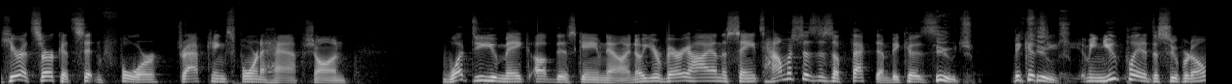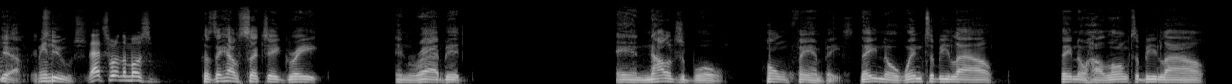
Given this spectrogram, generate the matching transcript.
Here at Circa, sitting four. DraftKings four and a half. Sean, what do you make of this game now? I know you're very high on the Saints. How much does this affect them? Because huge. Because huge. I mean, you've played at the Superdome. Yeah, I it's mean, huge. That's one of the most because they have such a great and rabid and knowledgeable home fan base. They know when to be loud. They know how long to be loud.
